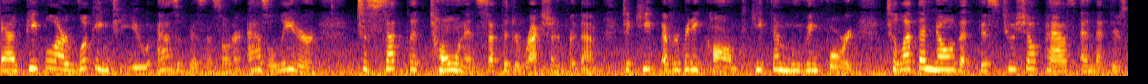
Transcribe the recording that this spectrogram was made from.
And people are looking to you as a business owner as a leader to set the tone and set the direction for them to keep everybody calm to keep them moving forward to let them know that this too shall pass and that there's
